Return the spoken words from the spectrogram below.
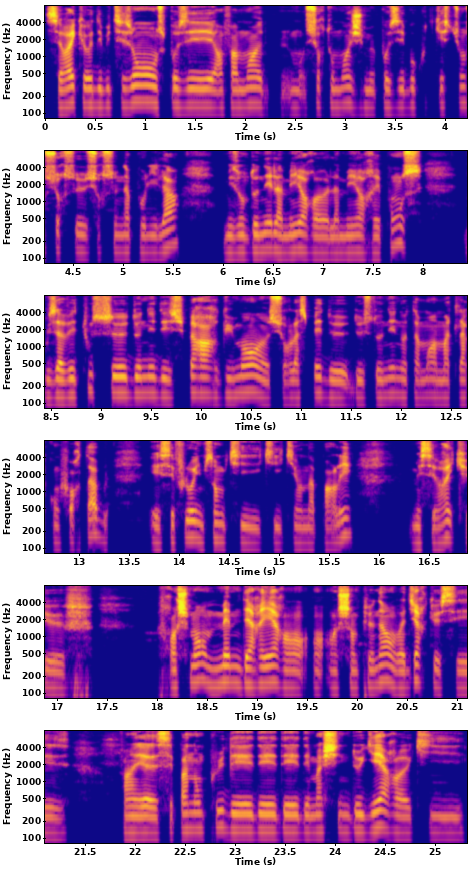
c'est vrai qu'au début de saison, on se posait, enfin moi, surtout moi, je me posais beaucoup de questions sur ce sur ce Napoli là, mais ils ont donné la meilleure euh, la meilleure réponse. Vous avez tous euh, donné des super arguments euh, sur l'aspect de, de, se donner notamment un matelas confortable. Et c'est Flo, il me semble, qui, qui, qui en a parlé. Mais c'est vrai que, franchement, même derrière en, en, championnat, on va dire que c'est, enfin, c'est pas non plus des, des, des, des, machines de guerre euh, qui,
